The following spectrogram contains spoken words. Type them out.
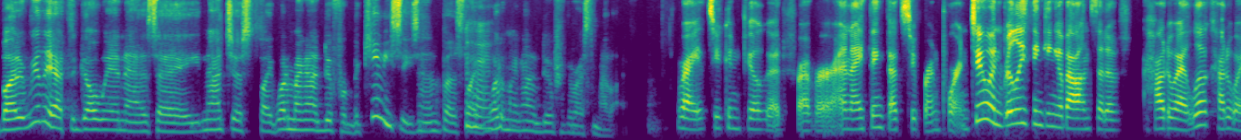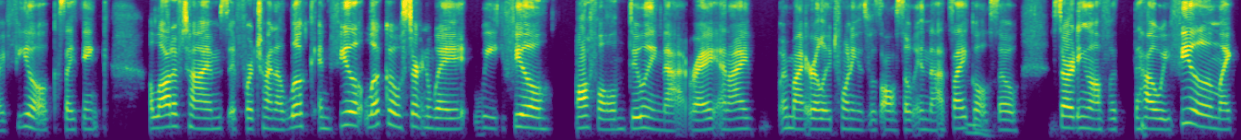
but it really has to go in as a not just like what am I going to do for bikini season, but it's like mm-hmm. what am I going to do for the rest of my life? Right. So you can feel good forever. And I think that's super important too. And really thinking about instead of how do I look, how do I feel? Because I think a lot of times if we're trying to look and feel, look a certain way, we feel awful doing that right? And i in my early 20s was also in that cycle. Mm. so starting off with how we feel and like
